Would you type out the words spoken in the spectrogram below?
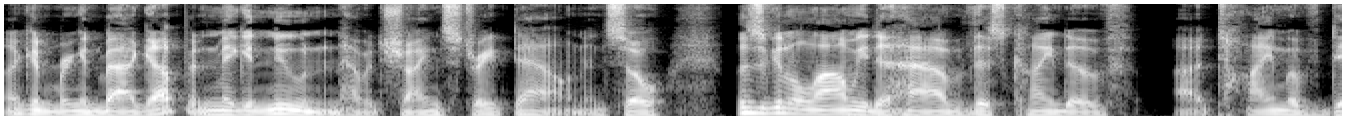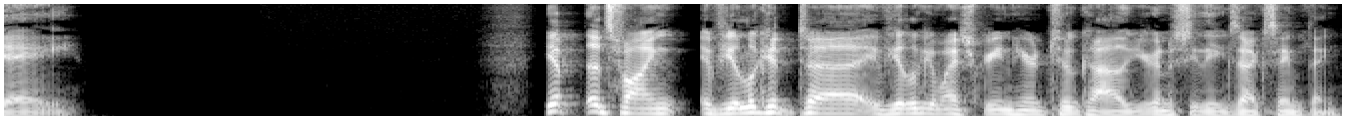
I can bring it back up and make it noon and have it shine straight down. And so this is going to allow me to have this kind of uh, time of day. Yep, that's fine. If you look at uh, if you look at my screen here too, Kyle, you're going to see the exact same thing.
